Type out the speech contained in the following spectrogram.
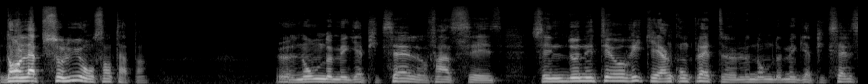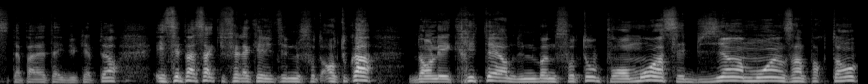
Dans l'absolu, on s'en tape. Hein le nombre de mégapixels. Enfin, c'est une donnée théorique et incomplète le nombre de mégapixels si t'as pas la taille du capteur. Et c'est pas ça qui fait la qualité d'une photo. En tout cas, dans les critères d'une bonne photo, pour moi, c'est bien moins important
